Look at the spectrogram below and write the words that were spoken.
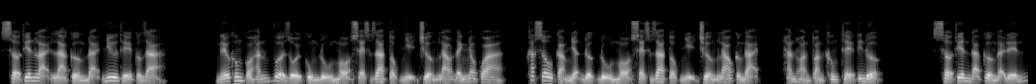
sở thiên lại là cường đại như thế cường giả nếu không có hắn vừa rồi cùng đủ mỏ xẹt gia tộc nhị trưởng lão đánh nhau qua khắc sâu cảm nhận được đủ mỏ xẹt gia tộc nhị trưởng lão cường đại hắn hoàn toàn không thể tin được. Sở thiên đã cường đại đến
